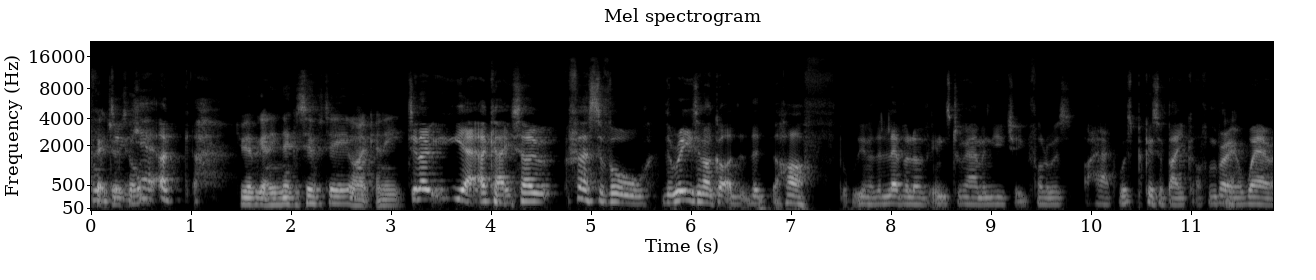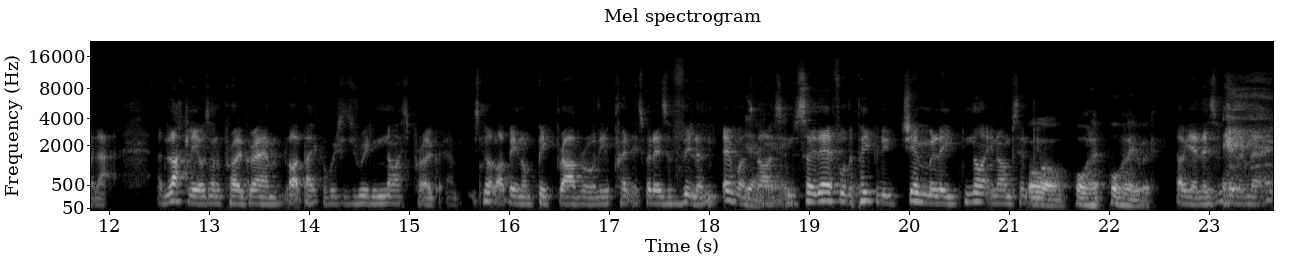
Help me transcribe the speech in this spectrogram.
people. affect you Do, at all? yeah, uh, Do you ever get any negativity? Like any? Do you know? Yeah. Okay. So first of all, the reason I got the, the half, you know, the level of Instagram and YouTube followers I had was because of Bake Off. I'm very aware of that. And luckily, I was on a program like Bake Off, which is a really nice program. It's not like being on Big Brother or The Apprentice, where there's a villain. Everyone's Yeah, nice, yeah. and so therefore, the people who generally 99% people Oh, poor, Paul Hollywood. Oh yeah, there's a villain there.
